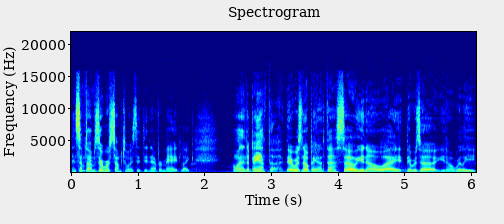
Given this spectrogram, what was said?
and sometimes there were some toys that they never made. Like I wanted a bantha. There was no bantha, so you know, I there was a you know really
